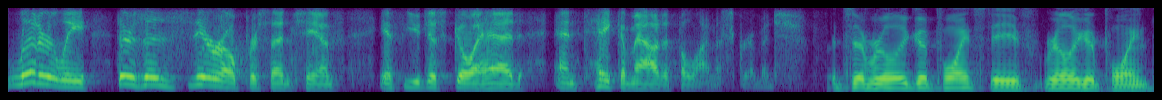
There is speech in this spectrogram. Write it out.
literally, there's a zero percent chance if you just go ahead and take them out at the line of scrimmage. It's a really good point, Steve. Really good point.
